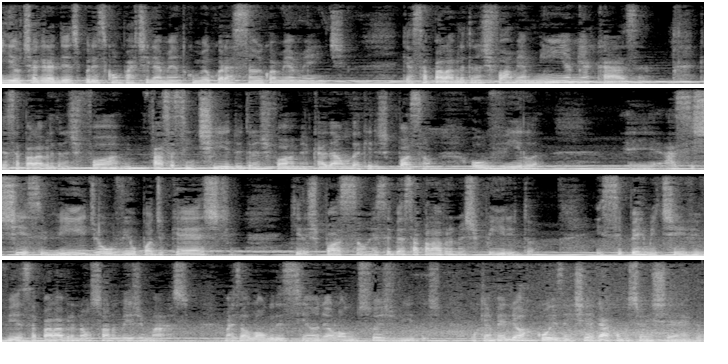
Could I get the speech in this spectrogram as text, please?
E eu te agradeço por esse compartilhamento com o meu coração e com a minha mente. Que essa palavra transforme a mim e a minha casa. Que essa palavra transforme, faça sentido e transforme a cada um daqueles que possam ouvi-la, assistir esse vídeo, ouvir o podcast. Que eles possam receber essa palavra no Espírito e se permitir viver essa palavra não só no mês de março, mas ao longo desse ano e ao longo de suas vidas. Porque a melhor coisa é enxergar como o Senhor enxerga,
